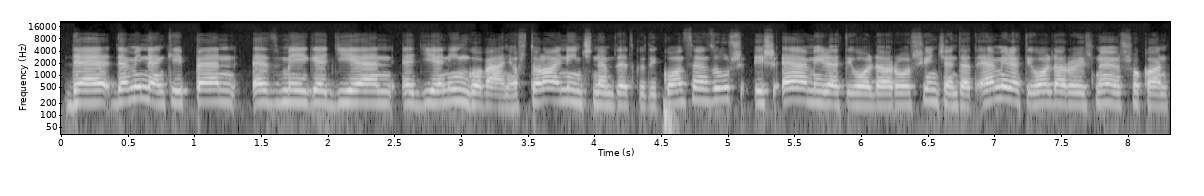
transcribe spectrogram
de, de mindenképpen ez még egy ilyen, egy ilyen ingoványos talaj, nincs nemzetközi konszenzus, és elméleti oldalról sincsen, tehát elméleti oldalról is nagyon sokan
